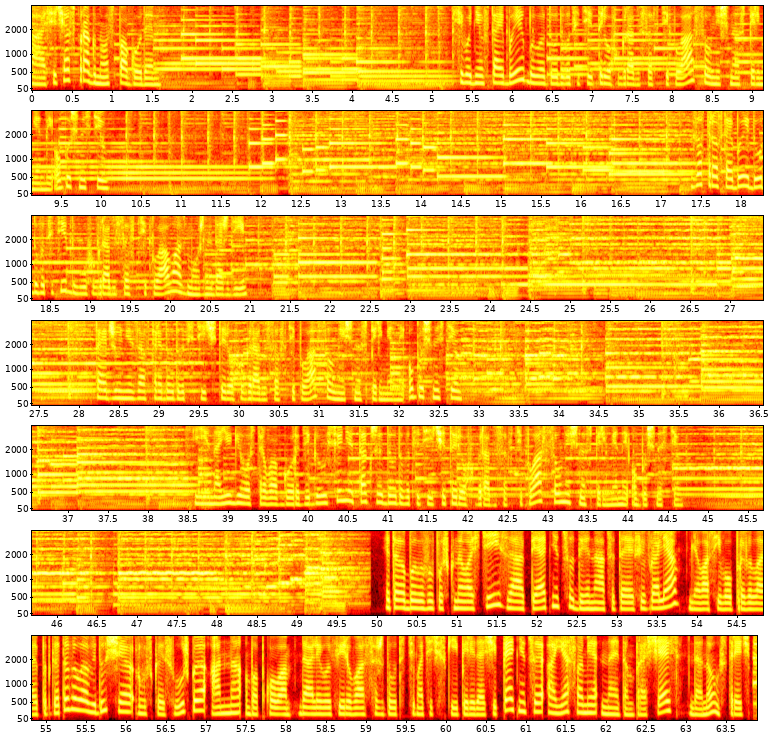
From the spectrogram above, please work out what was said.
А сейчас прогноз погоды. Сегодня в Тайбэе было до 23 градусов тепла, солнечно с переменной облачностью. Завтра в Тайбэе до 22 градусов тепла, возможны дожди. В Тайджуне завтра до 24 градусов тепла, солнечно с переменной облачностью. И на юге острова в городе Гаусюни также до 24 градусов тепла, солнечно с переменной облачностью. Это был выпуск новостей за пятницу, 12 февраля. Для вас его провела и подготовила ведущая русской службы Анна Бабкова. Далее в эфире вас ждут тематические передачи «Пятницы», а я с вами на этом прощаюсь. До новых встреч!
